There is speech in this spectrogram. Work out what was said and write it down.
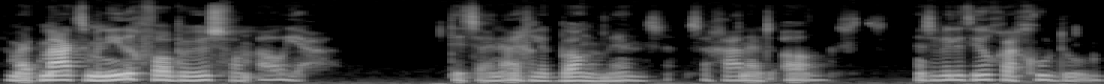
Maar het maakte me in ieder geval bewust van, oh ja, dit zijn eigenlijk bange mensen. Ze gaan uit angst. En ze willen het heel graag goed doen.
